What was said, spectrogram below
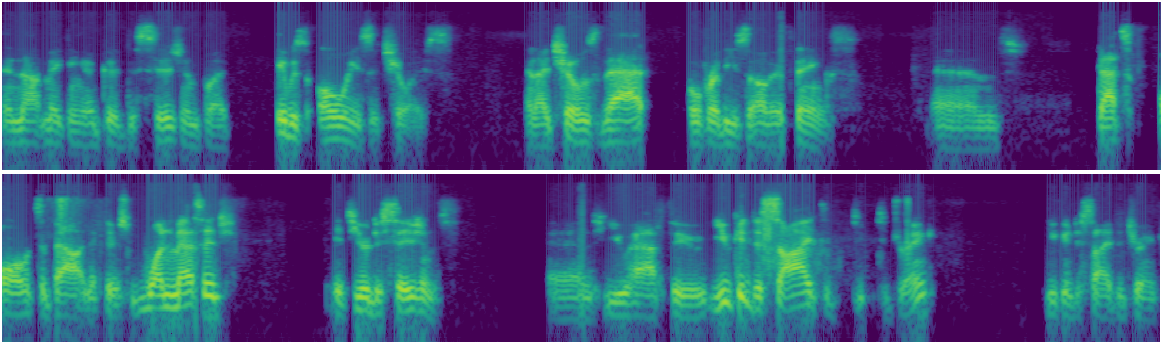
and not making a good decision but it was always a choice. And i chose that over these other things. And that's all it's about. And if there's one message it's your decisions. And you have to you can decide to, to, to drink you can decide to drink.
